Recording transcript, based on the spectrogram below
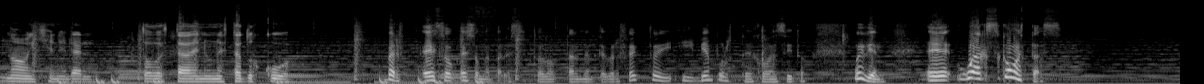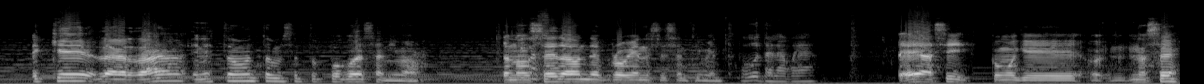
No, en general, todo está en un status quo. Eso, eso me parece totalmente perfecto y, y bien por usted, jovencito. Muy bien. Eh, Wax, ¿cómo estás? Es que la verdad, en este momento me siento un poco desanimado. Pero no ¿Qué sé de dónde proviene ese sentimiento. Puta la weá. Es así, como que, no sé.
